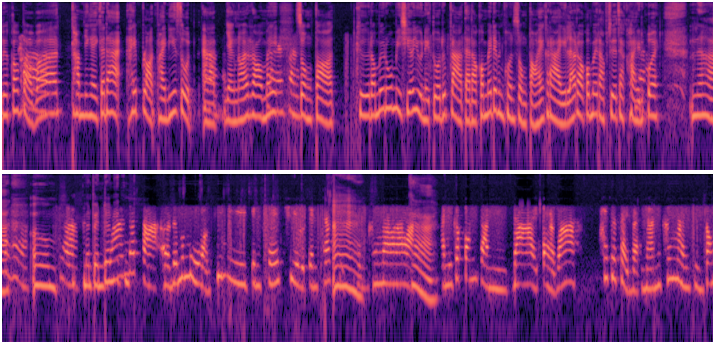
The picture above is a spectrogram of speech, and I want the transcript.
แล้วก็แบบว่าทำยังไงก็ได้ให้ปลอดภัยที่สุดอะค่ะอย่างน้อยเราไม่ใช่ค่ะส่งต่อ คือเราไม่รู้มีเชื้ออยู่ในตัวหรือเปล่า แต่เราก็ไม่ได้เป็นคนส่งต่อให้ใคร แล้วเราก็ไม่รับเชื้อจากใครด้วยนะคะค่ะเออค่ะมันเป็นเรื่องว่าที่หน้ากากเออเรื่องหมวกที่มีเป็นเฟสชิลหรือเป็นแพลาสติกอ่าคลุมข้างหน้าค่ะอันนี้ก็ป้องกันได้แต่ว่า ถ้าจะใส่แบบนั้นข้างในจริงต้อง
